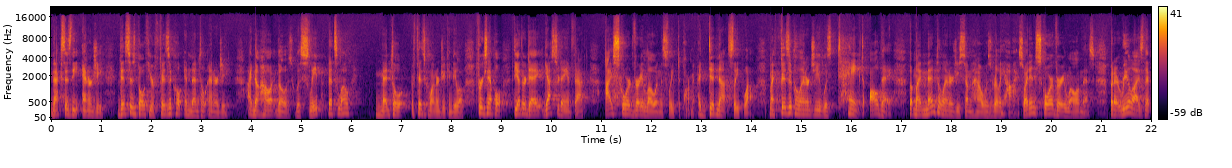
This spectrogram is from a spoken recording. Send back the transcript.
Next is the energy. This is both your physical and mental energy. I know how it goes. With sleep that's low, mental or physical energy can be low. For example, the other day, yesterday in fact, I scored very low in the sleep department. I did not sleep well. My physical energy was tanked all day, but my mental energy somehow was really high. So I didn't score very well in this. But I realized that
